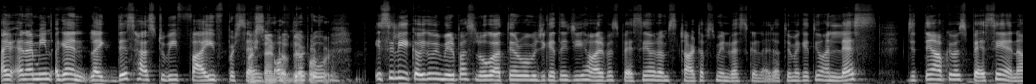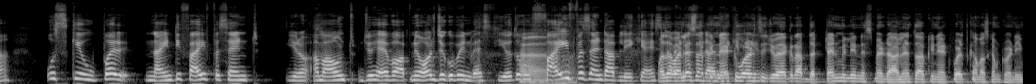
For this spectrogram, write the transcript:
I, and I mean again like this has to be five percent Percent of, of their total. इसलिए कभी कभी मेरे पास लोग आते हैं और वो मुझे कहते हैं जी हमारे पास पैसे हैं और हम स्टार्टअप्स में इन्वेस्ट करना चाहते हैं मैं कहती हूँ अनलेस जितने आपके पास पैसे हैं ना उसके ऊपर 95 परसेंट यू नो अमाउंट जो है वो आपने और जगहों पे इन्वेस्ट किया तो वो हाँ। फाइव परसेंट आप लेके आए मतलब अनलेस आपकी नेटवर्थ। जो है अगर आप टेन मिलियन इसमें डालें तो आपकी नेटवर्थ कम अज कम ट्वेंटी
